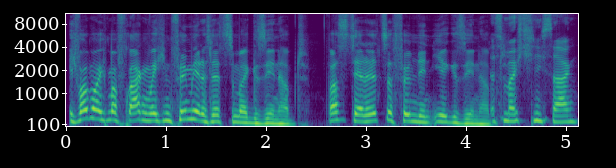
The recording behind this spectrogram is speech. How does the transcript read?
Ich wollte mal euch mal fragen, welchen Film ihr das letzte Mal gesehen habt. Was ist der letzte Film, den ihr gesehen habt? Das möchte ich nicht sagen.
